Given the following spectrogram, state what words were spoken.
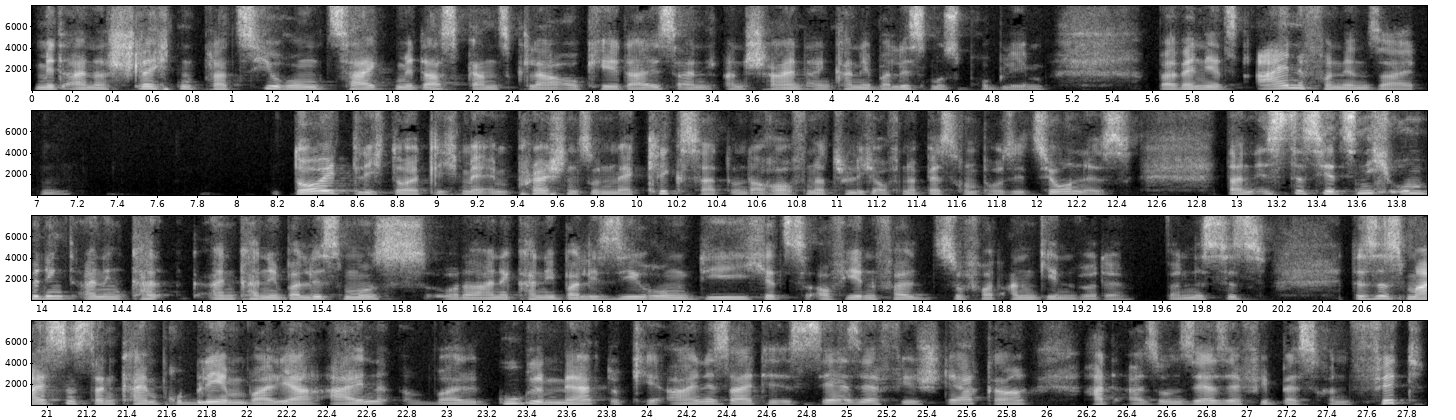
mit einer schlechten Platzierung zeigt mir das ganz klar, okay, da ist ein, anscheinend ein Kannibalismusproblem. Weil wenn jetzt eine von den Seiten deutlich, deutlich mehr Impressions und mehr Klicks hat und auch auf, natürlich auf einer besseren Position ist, dann ist das jetzt nicht unbedingt ein, ein Kannibalismus oder eine Kannibalisierung, die ich jetzt auf jeden Fall sofort angehen würde. Dann ist es, das ist meistens dann kein Problem, weil ja ein, weil Google merkt, okay, eine Seite ist sehr, sehr viel stärker, hat also einen sehr, sehr viel besseren Fit.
